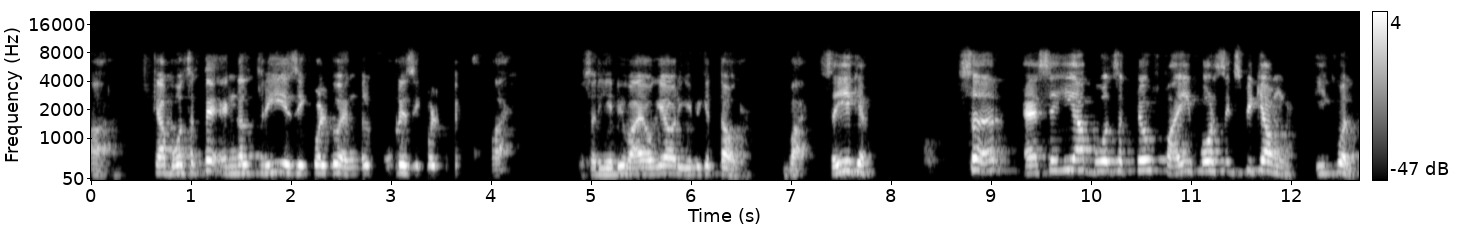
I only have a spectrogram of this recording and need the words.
आर क्या बोल सकते हैं? Angle three is equal to angle four is equal to Y तो सर, ये भी वाई हो गया और ये भी कितना हो गया? वाई सही है क्या? सर, ऐसे ही आप बोल सकते हो फाइव और सिक्स भी क्या होंगे? इक्वल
